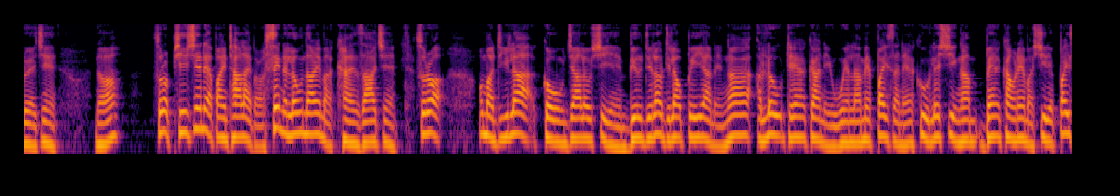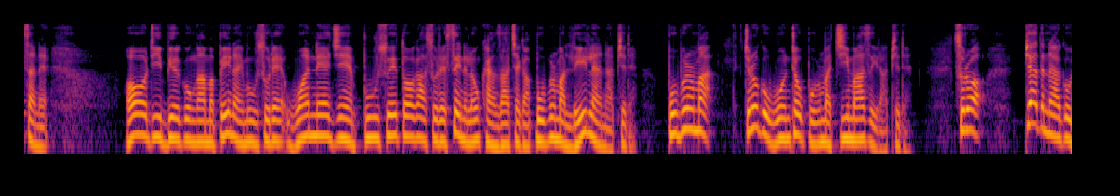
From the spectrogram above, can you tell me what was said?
လွယ်ခြင်းเนาะဆိုတော့ဖြည့်ရှင်းတဲ့အပိုင်းထားလိုက်ပါတော့စိတ်နှလုံးသားထဲမှာခံစားခြင်းဆိုတော့ဟိုမှာဒီလကုံကြလို့ရှိရင် bill ဒီလောက်ဒီလောက်ပေးရမယ်ငါအလုပ်တဲကနေဝင်လာမဲ့ပိုက်ဆံနဲ့အခုလက်ရှိငါ bank account ထဲမှာရှိတဲ့ပိုက်ဆံနဲ့ အော်ဒီ bill ကိုငါမပေးနိုင်ဘူးဆိုတော့ one နဲ့ချင်းပူဆွေးတော့ကဆိုတဲ့စိတ်နှလုံးခံစားချက်ကပိုပြီးမှလေးလံတာဖြစ်တယ်ပိုပြီးမှကျွန်တော်ကိုဝန်ထုတ်ပိုပြီးမှကြီးမားစေတာဖြစ်တယ်ဆိုတော့ပြဿနာကို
